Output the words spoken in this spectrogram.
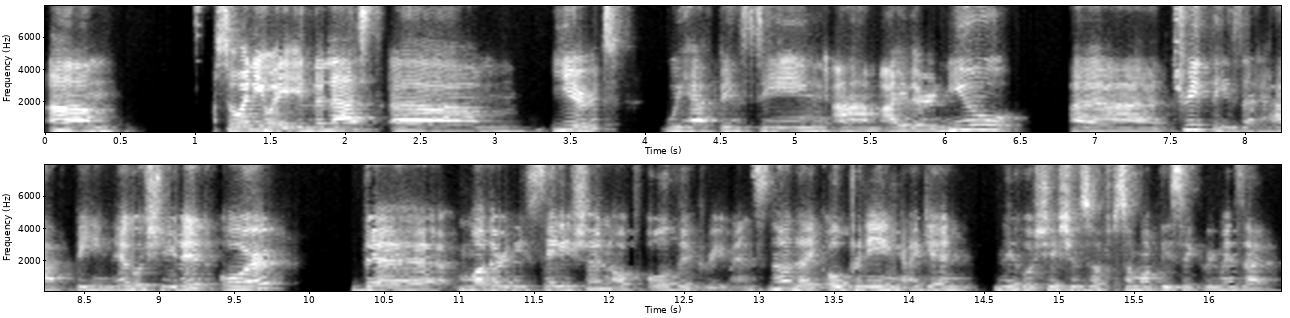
Um, so anyway, in the last um, years, we have been seeing um, either new uh, treaties that have been negotiated or the modernization of all the agreements, not like opening again negotiations of some of these agreements that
